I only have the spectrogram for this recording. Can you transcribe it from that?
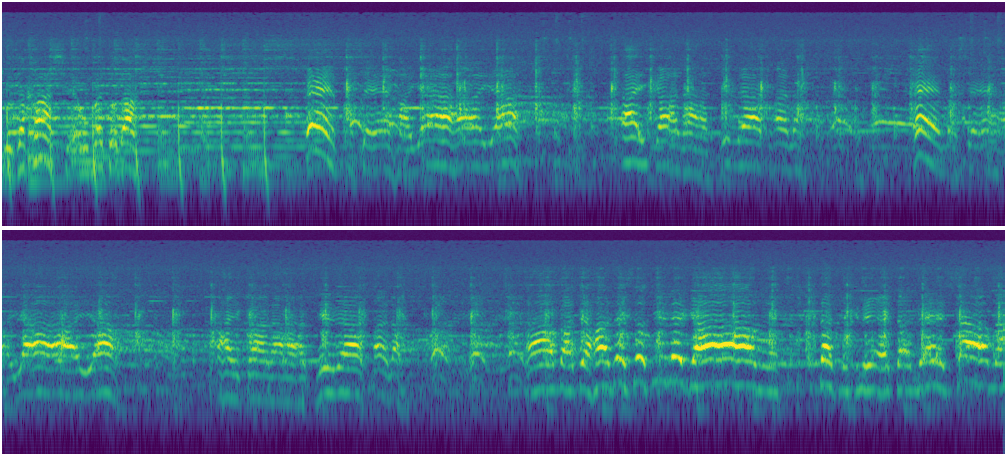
שהוא זכה, שהוא אומר תודה. מה שהיה היה, העיקר להתחיל להתחלה. היה, Baykara Pirakara Abad Hadesot Ilegam Tatikli Etamesama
